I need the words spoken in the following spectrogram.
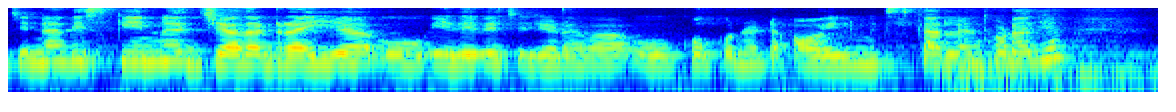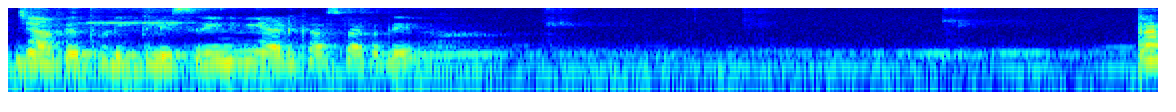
ਜਿਨ੍ਹਾਂ ਦੀ ਸਕਿਨ ਜ਼ਿਆਦਾ ਡਰਾਈ ਆ, ਉਹ ਇਹਦੇ ਵਿੱਚ ਜਿਹੜਾ ਵਾ, ਉਹ ਕੋਕੋਨਟ ਆਇਲ ਮਿਕਸ ਕਰ ਲੈਣ ਥੋੜਾ ਜਿਹਾ, ਜਾਂ ਫਿਰ ਥੋੜੀ ਗਲਿਸਰੀਨ ਵੀ ਐਡ ਕਰ ਸਕਦੇ ਜਿਹੜਾ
